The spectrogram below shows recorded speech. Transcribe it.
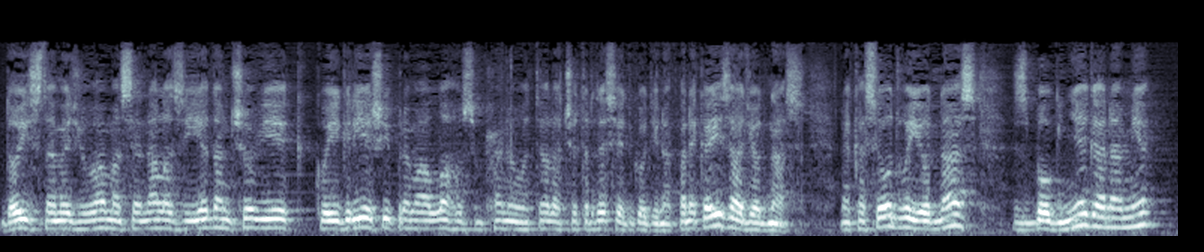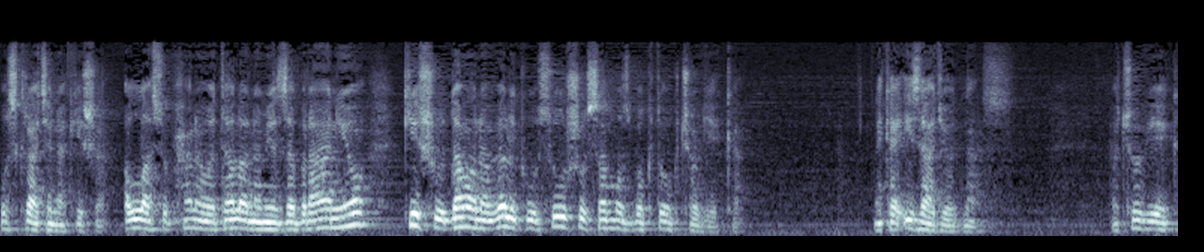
doista među vama se nalazi jedan čovjek koji griješi prema Allahu subhanahu wa ta'ala 40 godina, pa neka izađe od nas, neka se odvoji od nas, zbog njega nam je uskraćena kiša. Allah subhanahu wa ta'ala nam je zabranio kišu, dao nam veliku sušu samo zbog tog čovjeka. Neka izađe od nas. Pa čovjek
